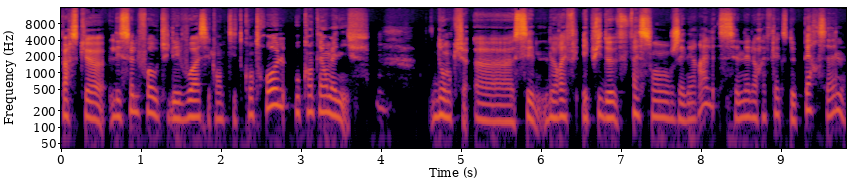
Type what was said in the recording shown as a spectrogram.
Parce que les seules fois où tu les vois, c'est quand ils te contrôlent ou quand tu es en manif. Mm. Donc, euh, c'est le réfl- Et puis, de façon générale, ce n'est le réflexe de personne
